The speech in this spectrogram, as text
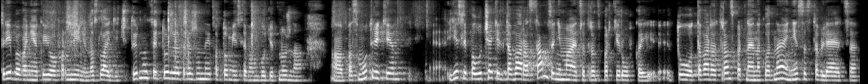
Требования к ее оформлению на слайде 14 тоже отражены, потом, если вам будет нужно, а, посмотрите. Если получатель товара сам занимается транспортировкой, то товарно-транспортная накладная не составляется.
